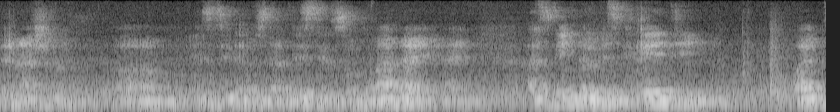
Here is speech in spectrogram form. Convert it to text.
the National um, Institute of Statistics of Rwanda. Has been domesticating, what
